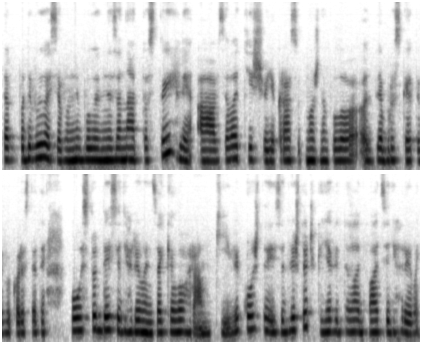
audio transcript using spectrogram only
так подивилася, вони були не занадто стиглі, а взяла ті, що якраз от можна було е, для брускети використати по 110 гривень за кілограм ківі коштує, і за дві штучки я віддала 20 гривень.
